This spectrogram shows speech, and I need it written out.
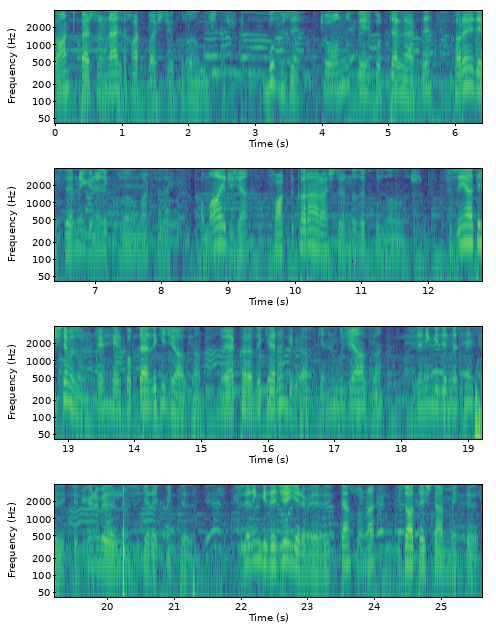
ve antipersonel harp başlığı kullanılmıştır. Bu füze çoğunlukla helikopterlerde kara hedeflerine yönelik kullanılmaktadır. Ama ayrıca farklı kara araçlarında da kullanılır. Füzeyi ateşlemeden önce helikopterdeki cihazdan veya karadaki herhangi bir askerin bu cihazla füzenin gidilmesini istedikleri yönü belirlemesi gerekmektedir. Füzenin gideceği yeri belirledikten sonra füze ateşlenmektedir.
